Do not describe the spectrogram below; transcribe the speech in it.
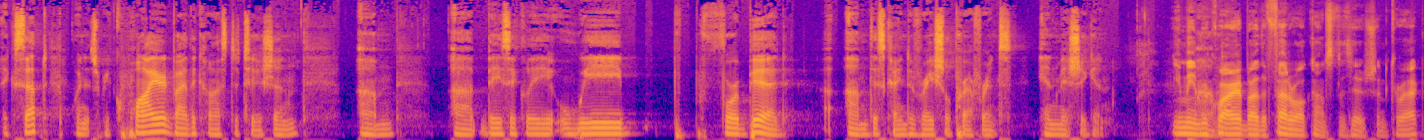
except when it's required by the Constitution. Um, uh, basically, we forbid um, this kind of racial preference in Michigan. You mean um, required by the federal Constitution, correct?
